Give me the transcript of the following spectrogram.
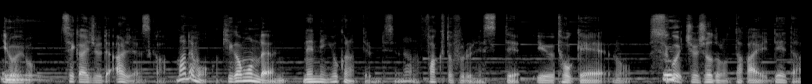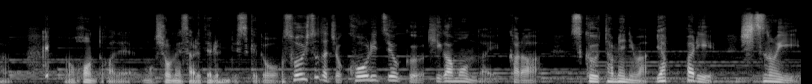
いろいろ世界中であるじゃないですか。まあでも、飢餓問題は年々良くなってるんですよね。あのファクトフルネスっていう統計のすごい抽象度の高いデータの本とかでもう証明されてるんですけど、そういう人たちを効率よく飢餓問題から救うためには、やっぱり質のいい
